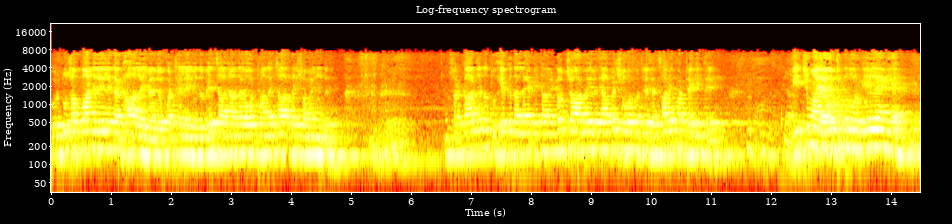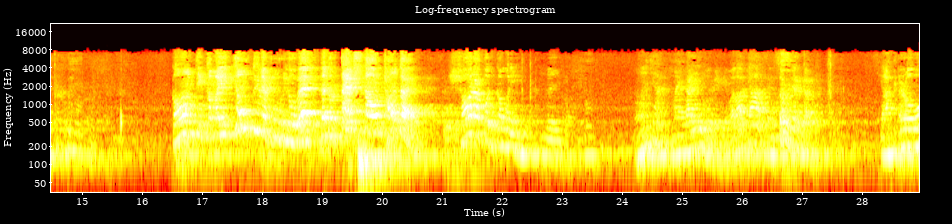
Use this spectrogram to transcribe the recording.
اور تو سب پانچ لے لیں گا کھا لے پٹھے لے لیں بیچ آ جاتا ہے چار نہیں سمجھ نہیں دے۔ سرکار جب تو ایک دا لے کے جائیں چار لے لے آپ شور بچے تھے سارے پٹھے کیتے۔ بیچوں آیا اٹھ بدور کے لے گیا قوم کی کمائی کیوں کی میں پوری ہوئے جب ٹیکس نہ اٹھا ہے سارا کچھ کمائی مہنگائی ہو گئی والا کیا سب کر کیا کرو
